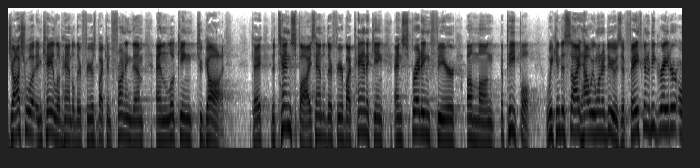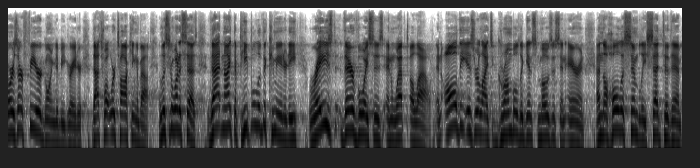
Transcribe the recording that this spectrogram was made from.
Joshua and Caleb handled their fears by confronting them and looking to God. Okay? The 10 spies handled their fear by panicking and spreading fear among the people we can decide how we want to do. Is if faith going to be greater or is our fear going to be greater? That's what we're talking about. And listen to what it says. That night, the people of the community raised their voices and wept aloud. And all the Israelites grumbled against Moses and Aaron. And the whole assembly said to them,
